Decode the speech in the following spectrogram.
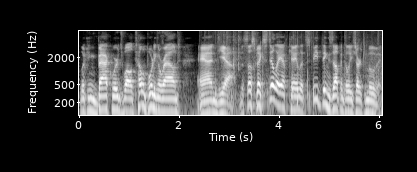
looking backwards while teleporting around. And yeah, the suspect's still AFK. Let's speed things up until he starts moving.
